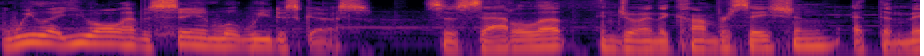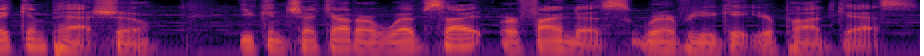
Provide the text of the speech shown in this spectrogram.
and we let you all have a say in what we discuss. So saddle up and join the conversation at the Mick and Pat Show. You can check out our website or find us wherever you get your podcasts.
